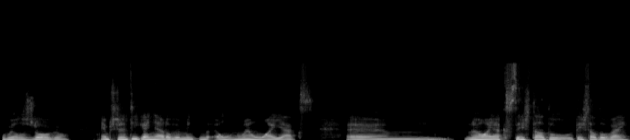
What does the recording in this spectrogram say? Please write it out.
como eles jogam. É impressionante e ganhar, obviamente, é um- não é um Ajax, ehm, não é um Ajax que tem estado, tem estado bem,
